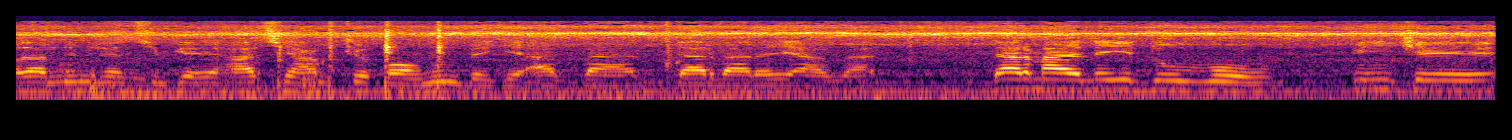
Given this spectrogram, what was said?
آدم نمی‌دونه چی بگه هرچی هم که قانون بگه اول در برای اول. در مرحله دوم این که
